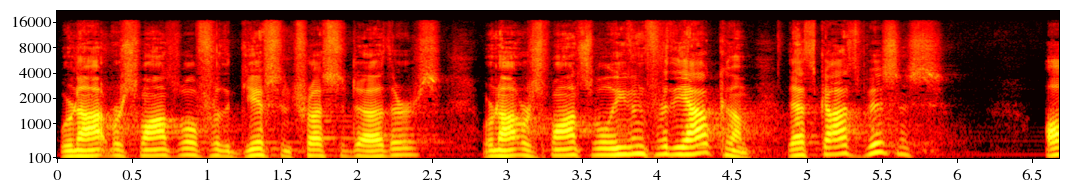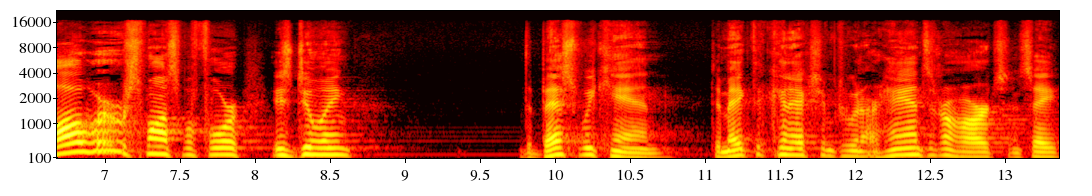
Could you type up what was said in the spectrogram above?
We're not responsible for the gifts entrusted to others. We're not responsible even for the outcome. That's God's business. All we're responsible for is doing the best we can to make the connection between our hands and our hearts and say,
